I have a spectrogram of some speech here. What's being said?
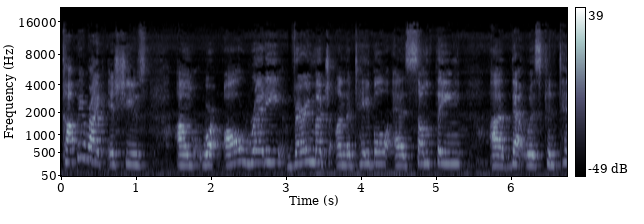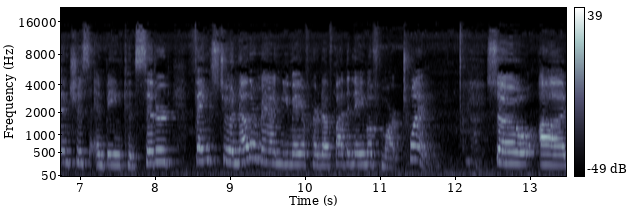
copyright issues um, were already very much on the table as something uh, that was contentious and being considered, thanks to another man you may have heard of by the name of Mark Twain. So, uh,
